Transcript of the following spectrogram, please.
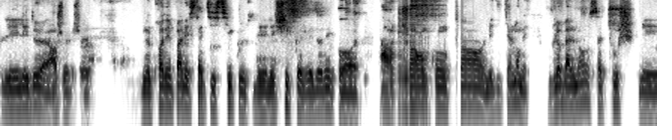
Les, deux. Alors, je, ne prenez pas les statistiques ou les, chiffres que je vais donner pour euh, argent comptant médicalement, mais globalement, ça touche les,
